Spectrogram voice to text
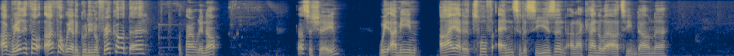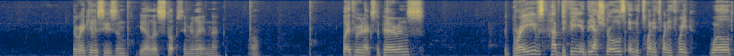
I really thought I thought we had a good enough record there. Apparently not. That's a shame. We, I mean, I had a tough end to the season, and I kind of let our team down there. The regular season, yeah, let's stop simulating then. Well, play through next appearance. The Braves have defeated the Astros in the 2023 World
